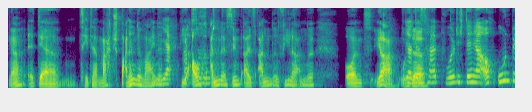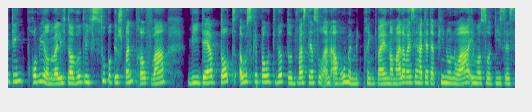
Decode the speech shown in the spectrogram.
Ja, äh, der Zeter macht spannende Weine, ja, die absolut. auch anders sind als andere, viele andere. Und ja, ja, deshalb wollte ich den ja auch unbedingt probieren, weil ich da wirklich super gespannt drauf war, wie der dort ausgebaut wird und was der so an Aromen mitbringt, weil normalerweise hat ja der Pinot Noir immer so dieses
